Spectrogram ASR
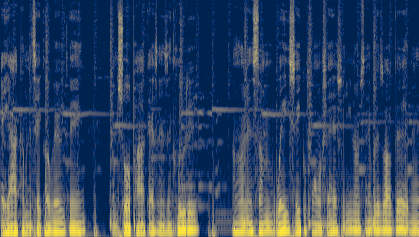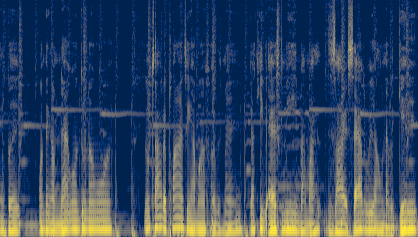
AI coming to take over everything. I'm sure podcasting is included um, in some way, shape, or form or fashion. You know what I'm saying? But it's all good, man. But one thing I'm not going to do no more I'm tired of applying to y'all motherfuckers, man. Y'all keep asking me about my desired salary. I don't never get it.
